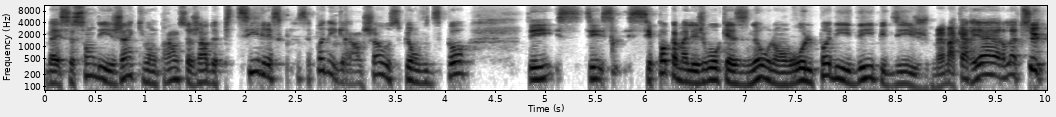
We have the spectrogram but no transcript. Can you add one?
ben, ce sont des gens qui vont prendre ce genre de petits risques. Ce pas des grandes choses. Puis on ne vous dit pas, c'est pas comme aller jouer au casino. on ne roule pas des dés et dit je mets ma carrière là-dessus.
